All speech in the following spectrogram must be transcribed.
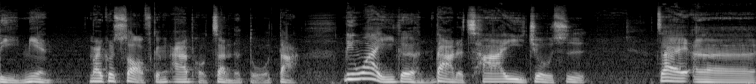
里面，Microsoft 跟 Apple 占了多大？另外一个很大的差异就是在呃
